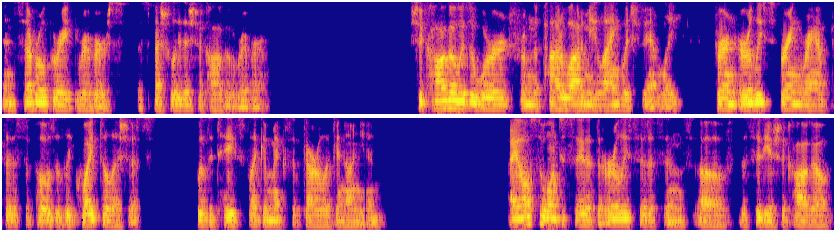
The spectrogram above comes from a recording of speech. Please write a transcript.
and several great rivers, especially the Chicago River. Chicago is a word from the Potawatomi language family for an early spring ramp that is supposedly quite delicious, with a taste like a mix of garlic and onion. I also want to say that the early citizens of the city of Chicago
